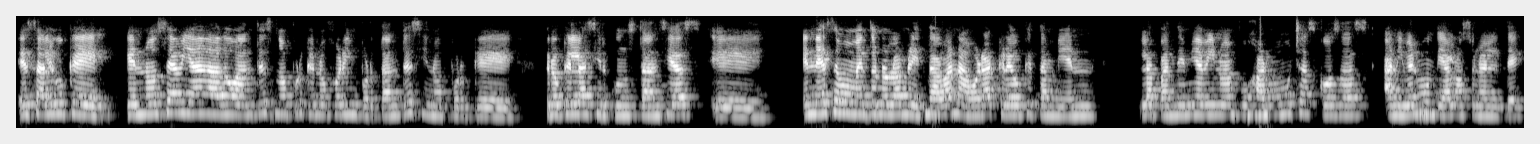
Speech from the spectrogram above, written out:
es algo que, que no se había dado antes, no porque no fuera importante, sino porque creo que las circunstancias eh, en ese momento no lo ameritaban. Ahora creo que también la pandemia vino a empujar muchas cosas a nivel mundial, no solo en el TEC,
